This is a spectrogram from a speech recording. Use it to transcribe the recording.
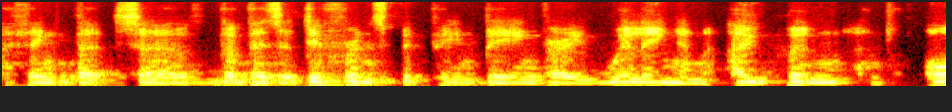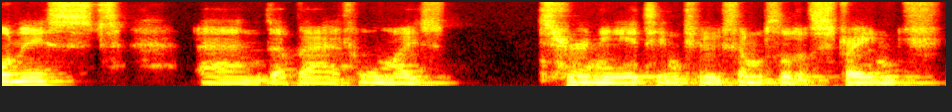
I think that, uh, that there's a difference between being very willing and open and honest and about almost turning it into some sort of strange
